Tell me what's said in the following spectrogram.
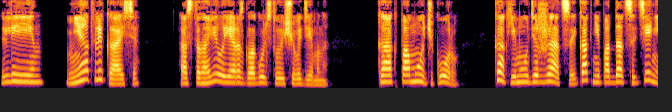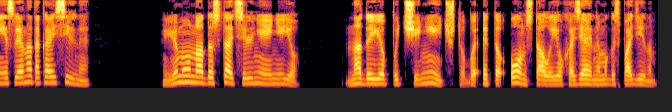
«Лин, не отвлекайся. Остановила я разглагольствующего демона. Как помочь Гору? Как ему удержаться и как не поддаться тени, если она такая сильная? Ему надо стать сильнее нее. Надо ее подчинить, чтобы это он стал ее хозяином и господином,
